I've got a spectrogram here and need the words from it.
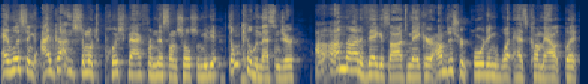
And listen, I've gotten so much pushback from this on social media. Don't kill the messenger. I- I'm not a Vegas odds maker. I'm just reporting what has come out, but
